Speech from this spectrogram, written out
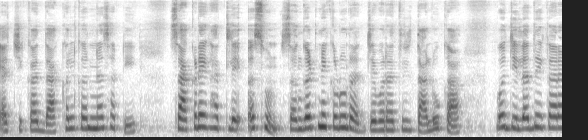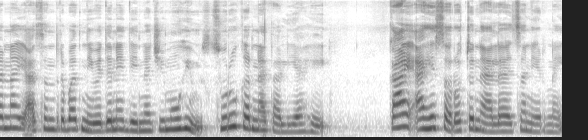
याचिका दाखल करण्यासाठी साकडे घातले असून संघटनेकडून राज्यभरातील तालुका व जिल्हाधिकाऱ्यांना यासंदर्भात निवेदने देण्याची मोहीम सुरू करण्यात आली आहे. काय आहे सर्वोच्च न्यायालयाचा निर्णय?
